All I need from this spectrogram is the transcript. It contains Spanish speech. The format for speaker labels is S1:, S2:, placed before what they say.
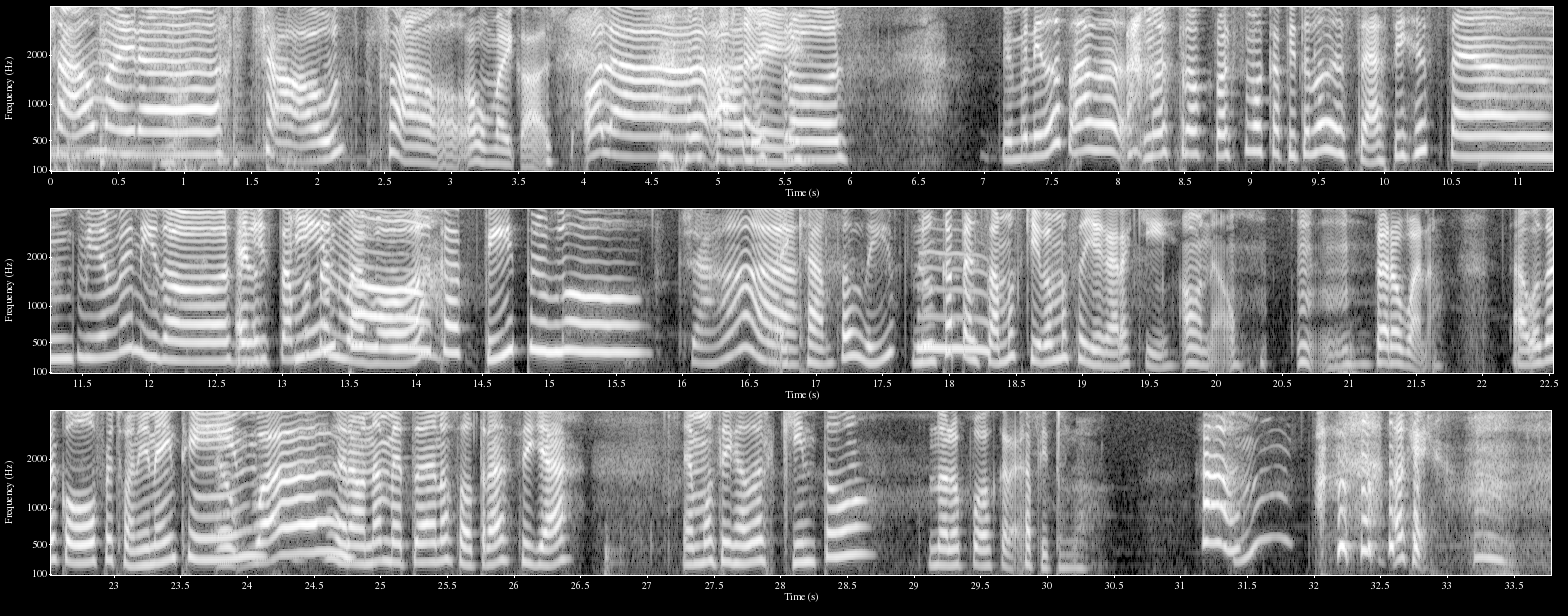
S1: Ciao, Mayra.
S2: Chao.
S1: Ciao.
S2: Oh my gosh. Hola a nuestros.
S1: Bienvenidos a nuestro próximo capítulo de Sassy Hispans.
S2: Bienvenidos.
S1: El
S2: Aquí estamos de
S1: quinto
S2: nuevo.
S1: capítulo. I
S2: Ya.
S1: can't believe
S2: Nunca
S1: it.
S2: pensamos que íbamos a llegar aquí.
S1: Oh no.
S2: Pero bueno.
S1: That was our goal for 2019.
S2: It was.
S1: Era una meta de nosotras y ya hemos llegado al quinto
S2: No lo puedo creer.
S1: capítulo. ok.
